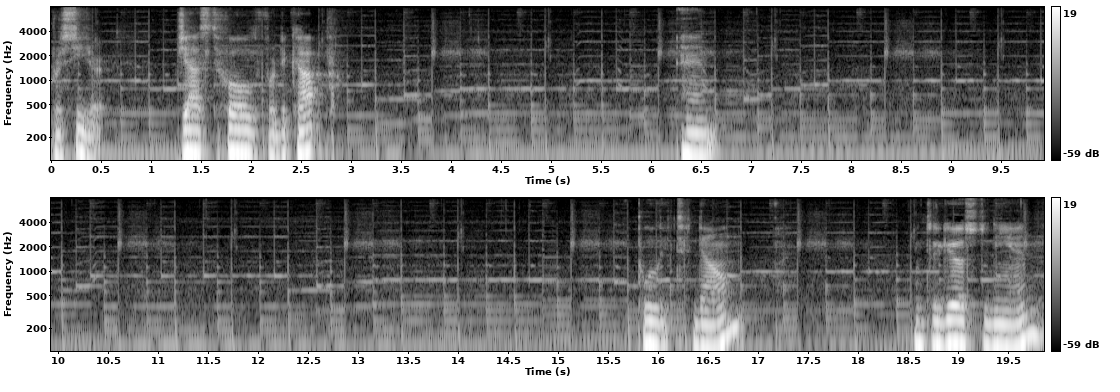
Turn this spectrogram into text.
procedure. Just hold for the cup pull it down. Until it goes to the end.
